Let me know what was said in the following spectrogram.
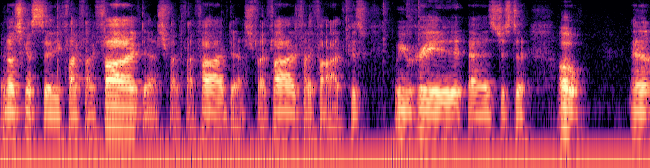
And I'm just going to say 555-555-5555 because we created it as just a, oh, and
